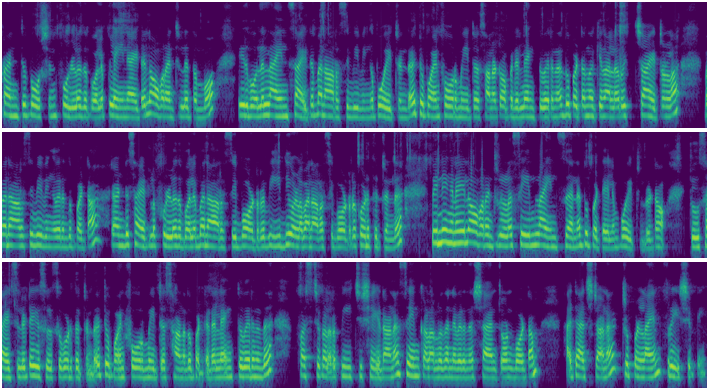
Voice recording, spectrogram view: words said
ഫ്രണ്ട് പോർഷൻ ഫുൾ ഇതുപോലെ പ്ലെയിൻ ആയിട്ട് ലോവർ എൻഡിൽ എത്തുമ്പോൾ ഇതുപോലെ ലൈൻസ് ആയിട്ട് ബനാറസി വീവിംഗ് പോയിട്ടുണ്ട്. ടു പോയിന്റ് ഫോർ മീറ്റേഴ്സ് ആണ് ടോപ്പിന്റെ ലെങ്ത് വരുന്നത്. ദുപ്പട്ട നോക്കി നല്ല റിച്ച് ആയിട്ടുള്ള ബനാറസി വീവിംഗ് വരുന്ന ദുപ്പട്ട. രണ്ട് സൈഡിൽ ഫുൾ ഇതുപോലെ ബനാറസി ബോർഡർ വീതിയുള്ള ബനാറസി ബോർഡർ കൊടുത്തിട്ടുണ്ട്. പിന്നെ ഇങ്ങനെ ലോവർ എൻഡിലുള്ള സെയിം ലൈൻസ് തന്നെ ദുപ്പട്ടയിലും പോയിട്ടുണ്ട് കേട്ടോ ടു സൈഡ്സിൽ ടേസിൽസ് കൊടുത്തിട്ടുണ്ട്. ടു പോയിന്റ് ഫോർ മീറ്റേഴ്സ് ആണ് ദുപ്പട്ടയുടെ ലെങ്ത് വരുന്നത്. കളർ പീച്ച് ആണ്. സെയിം കളറിൽ തന്നെ വരുന്ന ഷാന്റോൺ ബോട്ടം അറ്റാച്ച്ഡ് ആണ്. ട്രിപ്പിൾ നയൻ ഫ്രീ ഷിപ്പിംഗ്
